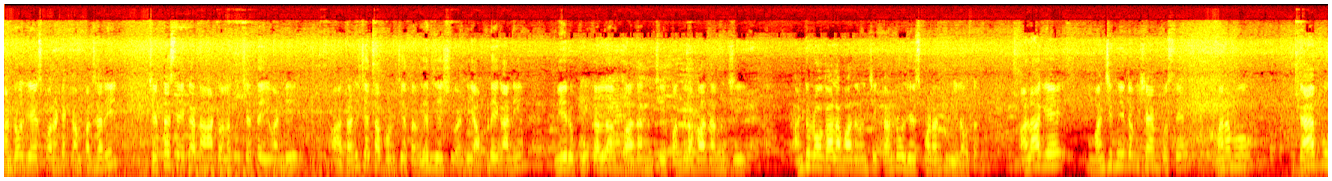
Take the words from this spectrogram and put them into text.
కంట్రోల్ చేసుకోవాలంటే కంపల్సరీ చెత్త సేకరణ ఆటోలకు చెత్త ఇవ్వండి తడి చెత్త పొడి చెత్త వేరు చేసి ఇవ్వండి. అప్పుడే కానీ మీరు కుక్కల బాధ నుంచి పందుల బాధ నుంచి అంటురోగాల బాధ నుంచి కంట్రోల్ చేసుకోవడానికి వీలవుతుంది. అలాగే మంచినీటి విషయానికి వస్తే మనము ట్యాపు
